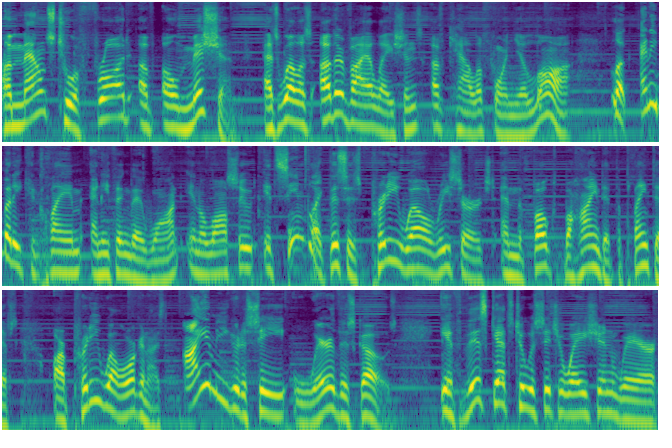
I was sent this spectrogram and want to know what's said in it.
amounts to a fraud of omission, as well as other violations of California law. Look, anybody can claim anything they want in a lawsuit. It seems like this is pretty well researched, and the folks behind it, the plaintiffs, are pretty well organized. I am eager to see where this goes. If this gets to a situation where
